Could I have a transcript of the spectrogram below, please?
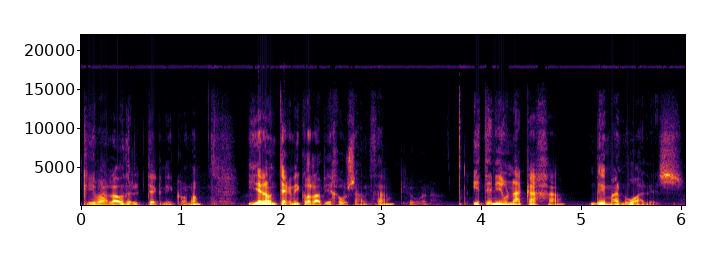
que iba al lado del técnico, ¿no? Y era un técnico de la vieja usanza Qué bueno. y tenía una caja de manuales.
